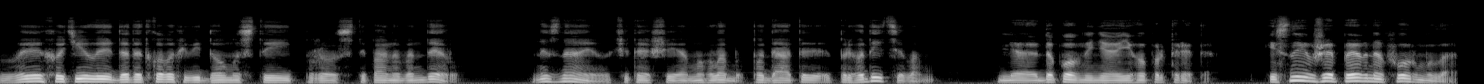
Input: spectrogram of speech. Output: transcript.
Ви хотіли додаткових відомостей про Степана Бандеру. Не знаю, чи те, що я могла б подати, пригодиться вам для доповнення його портрета. Існує вже певна формула,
